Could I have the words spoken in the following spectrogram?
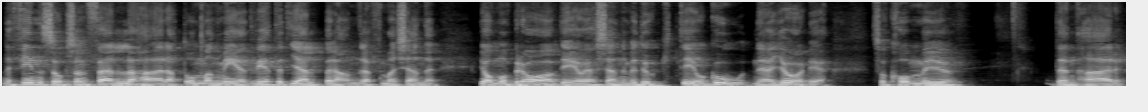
Det finns också en fälla här att om man medvetet hjälper andra för man känner jag mår bra av det och jag känner mig duktig och god när jag gör det så kommer ju den här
